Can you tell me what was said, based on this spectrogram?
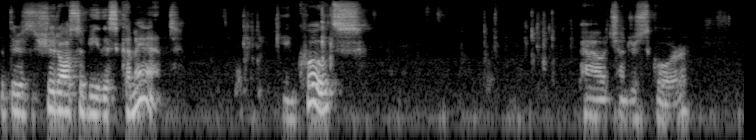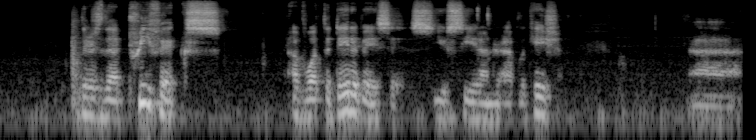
But there should also be this command. In quotes, pouch underscore. There's that prefix of what the database is. You see it under application. Uh,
